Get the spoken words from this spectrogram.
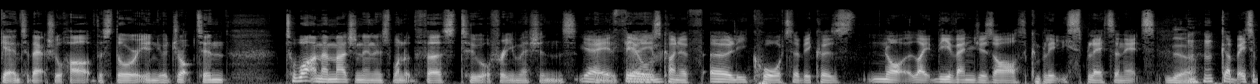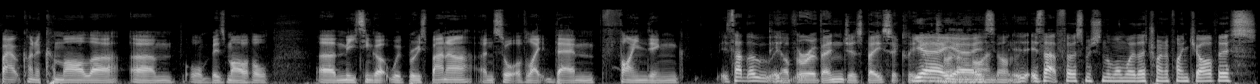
get into the actual heart of the story, and you're dropped in to what I'm imagining is one of the first two or three missions. Yeah, in it the feels game. kind of early quarter because not like the Avengers are completely split and it's Yeah. it's about kind of Kamala um, or Ms. Marvel uh, meeting up with Bruce Banner and sort of like them finding. Is that the, the other Avengers, basically. Yeah, yeah. to Is, aren't is that first mission the one where they're trying to find Jarvis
